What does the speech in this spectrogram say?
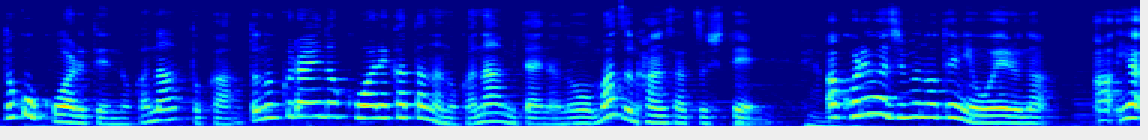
どこ壊れてんのかなとかどのくらいの壊れ方なのかなみたいなのをまず観察して、あこれは自分の手に負えるな。あいや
